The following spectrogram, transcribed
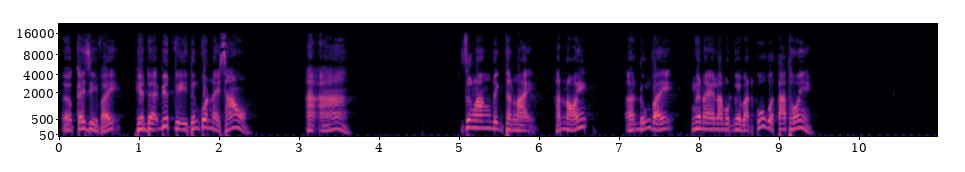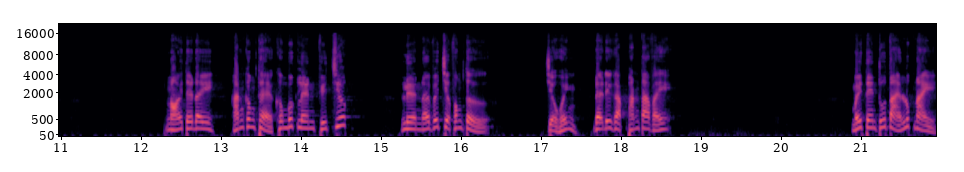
ờ, "Cái gì vậy? Hiền đệ biết vị tướng quân này sao?" "À à." Dương Lăng định thần lại, hắn nói: à, "Đúng vậy, người này là một người bạn cũ của ta thôi." Nói tới đây, hắn không thể không bước lên phía trước, liền nói với Triệu Phong Tử: "Triệu huynh, đệ đi gặp hắn ta vậy." Mấy tên tú tài lúc này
